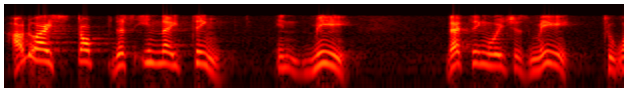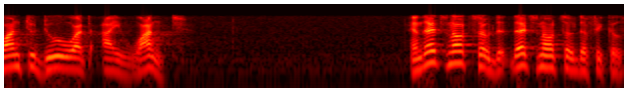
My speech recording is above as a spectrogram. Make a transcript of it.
How do I stop this innate thing in me, that thing which is me, to want to do what I want? And that's not so, that's not so difficult.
